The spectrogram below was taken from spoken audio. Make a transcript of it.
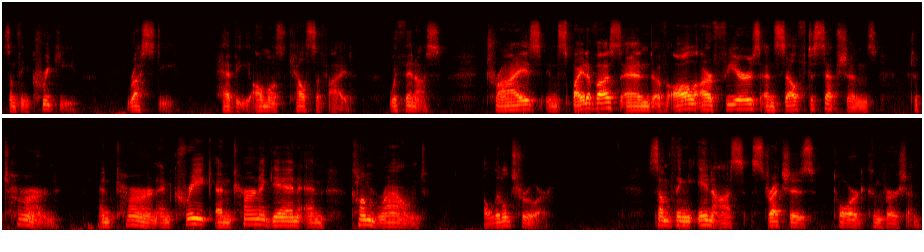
something creaky, rusty, heavy, almost calcified within us, tries, in spite of us and of all our fears and self deceptions, to turn and turn and creak and turn again and come round a little truer. Something in us stretches toward conversion.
